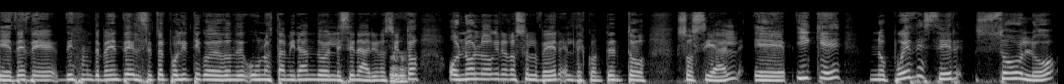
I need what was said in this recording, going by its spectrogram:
eh, desde independiente del sector político de donde uno está mirando el escenario, ¿no es cierto? O no logre resolver el descontento social eh, y que no puede ser solo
